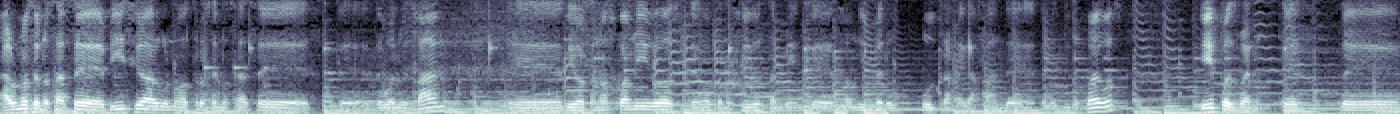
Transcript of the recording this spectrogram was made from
algunos se nos hace vicio, a algunos otros se nos hace, este, te vuelves fan. Eh, digo, conozco amigos y tengo conocidos también que son hiper, ultra, mega fan de, los videojuegos. Y pues bueno, este,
